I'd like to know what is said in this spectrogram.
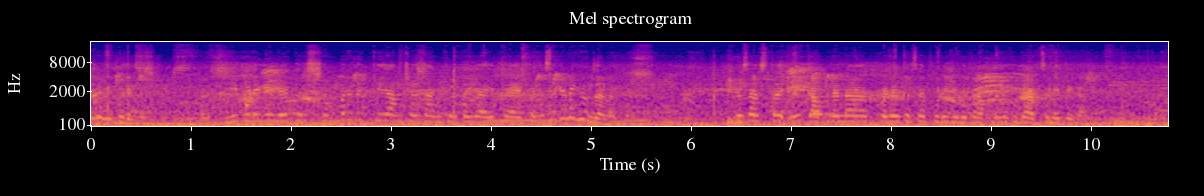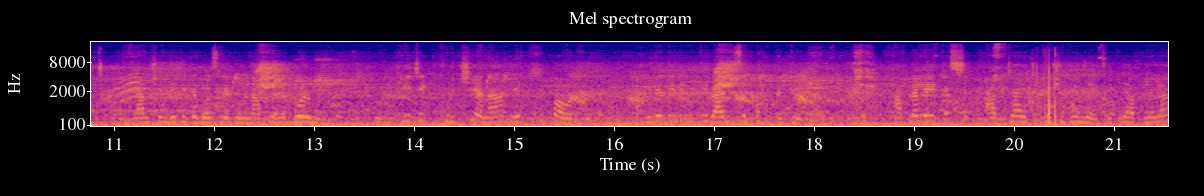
तर मी पुढे जाईल. मी पुढे गेले तर शंभर टक्के आमच्या जानकरताई आहेत ते आहेत. त्यांना सगळ्यांना घेऊन जाणार कसं असतं एक आपल्याला पडेल कसं आहे पुढे गेले तर आपल्याला कुठे अडचण येते का? राम शिंदे तिथे बसले म्हणून आपल्याला बळ मिळतं. ही जी खुर्ची आहे ना हे खूप पॉवरफुल आहे. अहिल्यादेवीने ती राजसत्ता हातात ठेवली आपल्याला एकच आजच्या ह्याच्यात शिकून जायचं की आपल्याला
